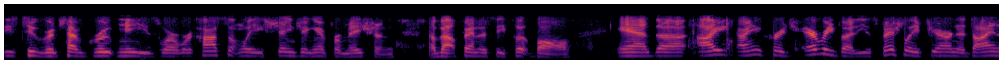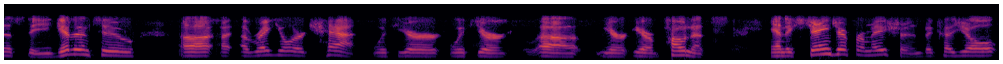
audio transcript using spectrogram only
these two groups have GroupMe's where we're constantly exchanging information about fantasy football, and uh, I I encourage everybody, especially if you're in a dynasty, get into uh, a, a regular chat with your with your uh, your your opponents and exchange information because you'll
